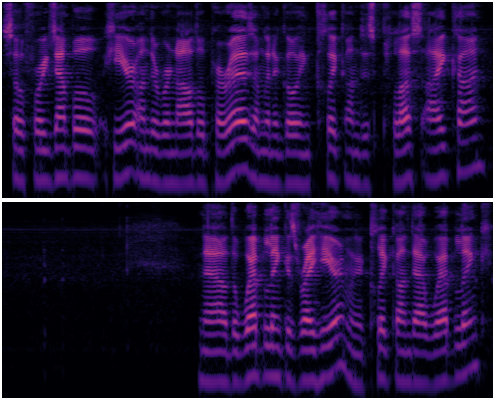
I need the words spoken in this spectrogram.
So for example, here under Ronaldo Perez, I'm going to go and click on this plus icon. Now the web link is right here. I'm going to click on that web link.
